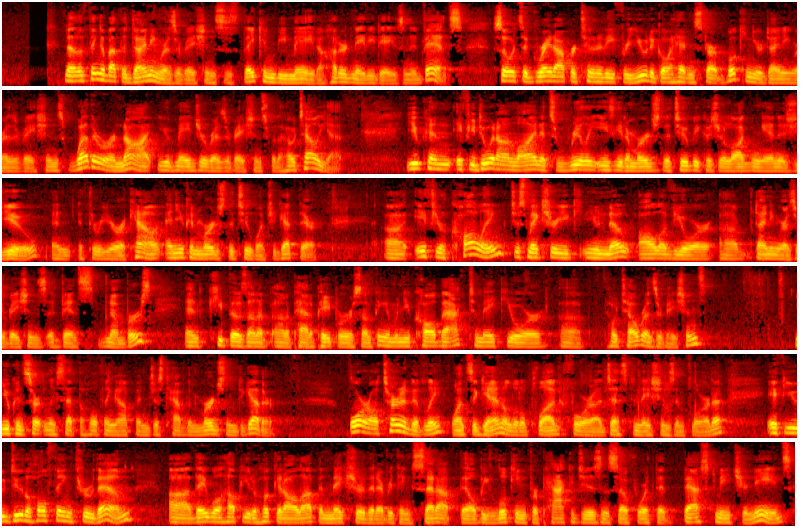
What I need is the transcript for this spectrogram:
Now, the thing about the dining reservations is they can be made 180 days in advance. So it's a great opportunity for you to go ahead and start booking your dining reservations, whether or not you've made your reservations for the hotel yet. You can, if you do it online, it's really easy to merge the two because you're logging in as you and through your account, and you can merge the two once you get there. Uh, if you're calling, just make sure you, you note all of your uh, dining reservations advance numbers and keep those on a, on a pad of paper or something. And when you call back to make your uh, hotel reservations, you can certainly set the whole thing up and just have them merge them together. Or alternatively, once again, a little plug for uh, destinations in Florida. If you do the whole thing through them, uh, they will help you to hook it all up and make sure that everything's set up. They'll be looking for packages and so forth that best meet your needs.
